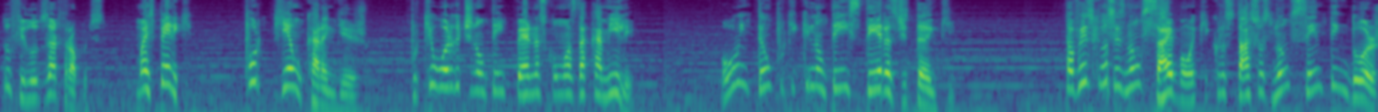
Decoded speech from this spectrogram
do filo dos artrópodes. Mas Panic, por que um caranguejo? Por que o Urgot não tem pernas como as da Camille? Ou então por que, que não tem esteiras de tanque? Talvez o que vocês não saibam é que crustáceos não sentem dor,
